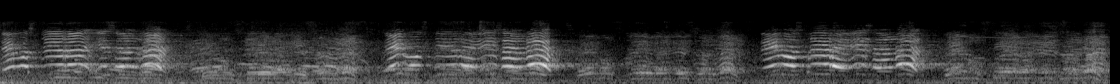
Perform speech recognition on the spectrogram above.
Demonstreren is een recht. Demonstreren is een recht. Demonstreren is een recht. Demonstreren is een recht. Demonstreren is een recht.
